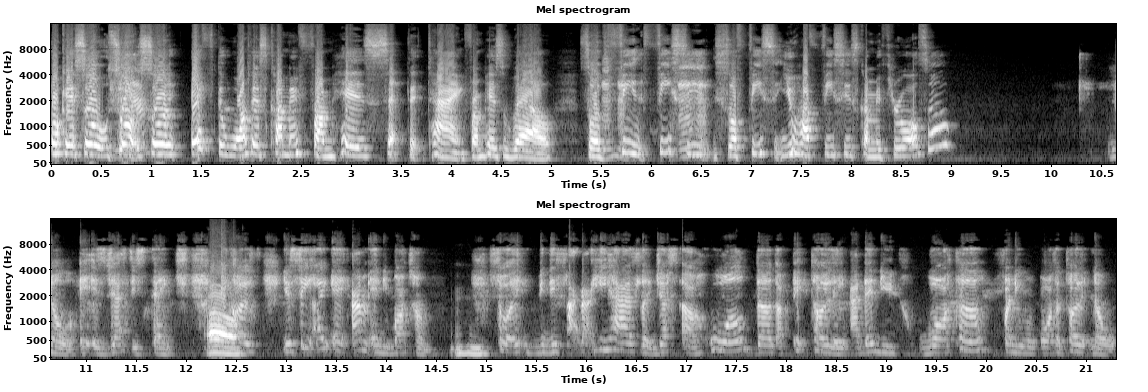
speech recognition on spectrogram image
Okay, so so so if the water is coming from his septic tank, from his well, so mm-hmm. fe- feces, mm-hmm. so feces, you have feces coming through also. No, it is just the stench. Oh. Because you see, I, I'm in the bottom. Mm-hmm. So it, the fact that he has like just a hole, dug a pit toilet, and then the water for the water toilet. No,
